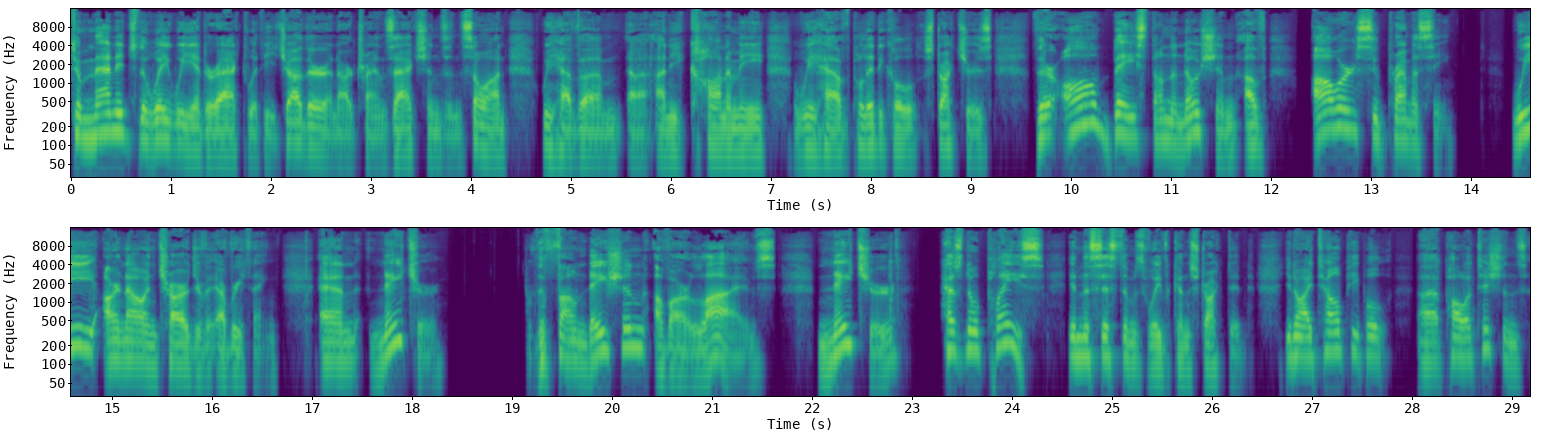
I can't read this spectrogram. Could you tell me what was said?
to manage the way we interact with each other and our transactions and so on. We have um, uh, an economy, we have political structures. They're all based on the notion of our supremacy. We are now in charge of everything. And nature, the foundation of our lives, nature has no place in the systems we've constructed. You know, I tell people uh, politicians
